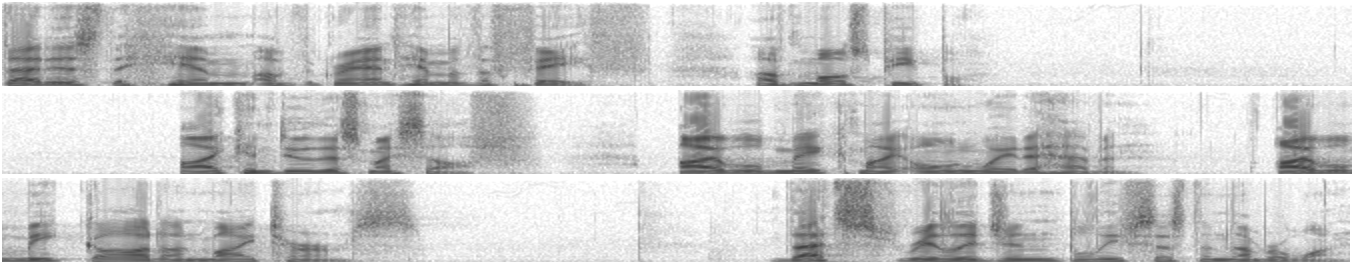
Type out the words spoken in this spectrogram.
that is the hymn of the grand hymn of the faith of most people. I can do this myself. I will make my own way to heaven. I will meet God on my terms. That's religion, belief system number one.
